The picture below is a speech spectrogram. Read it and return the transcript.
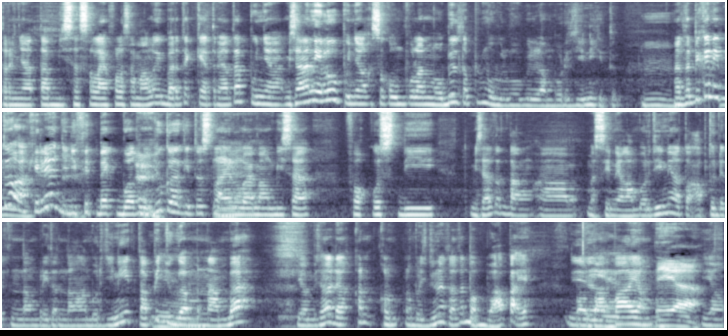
ternyata bisa selevel sama lu ibaratnya kayak ternyata punya misalnya nih lu punya sekumpulan mobil tapi mobil-mobil Lamborghini gitu. Nah tapi kan itu akhirnya jadi feedback buat lu juga gitu selain lu emang bisa fokus di misalnya tentang uh, mesinnya Lamborghini atau up to date tentang berita tentang Lamborghini tapi juga menambah ya misalnya ada kan kalau Lamborghini ternyata bapak-bapak ya bapak-bapak yang Iya. yang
